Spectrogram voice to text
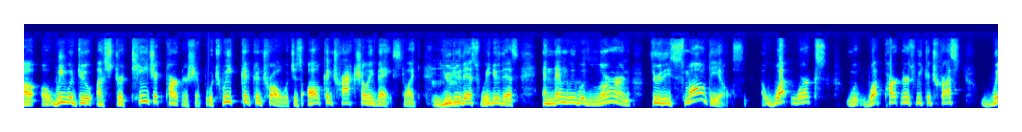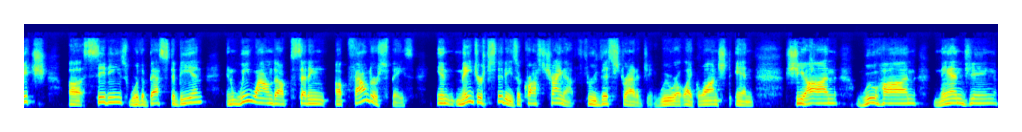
uh, uh, we would do a strategic partnership, which we could control, which is all contractually based. Like mm-hmm. you do this, we do this. And then we would learn through these small deals what works, what partners we could trust, which uh, cities were the best to be in. And we wound up setting up Founder Space in major cities across China through this strategy. We were like launched in Xi'an, Wuhan, Nanjing,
